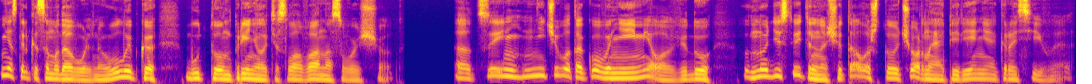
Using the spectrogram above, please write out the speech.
несколько самодовольная улыбка, будто он принял эти слова на свой счет. А Цинь ничего такого не имела в виду, но действительно считала, что черное оперение красивое.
